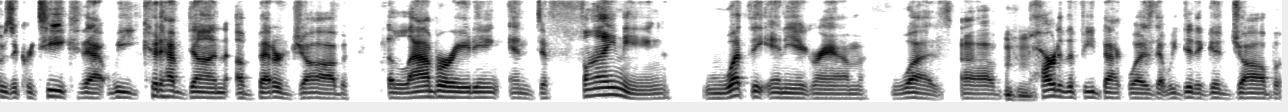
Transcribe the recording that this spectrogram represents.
was a critique that we could have done a better job elaborating and defining what the Enneagram was. Uh, mm-hmm. Part of the feedback was that we did a good job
